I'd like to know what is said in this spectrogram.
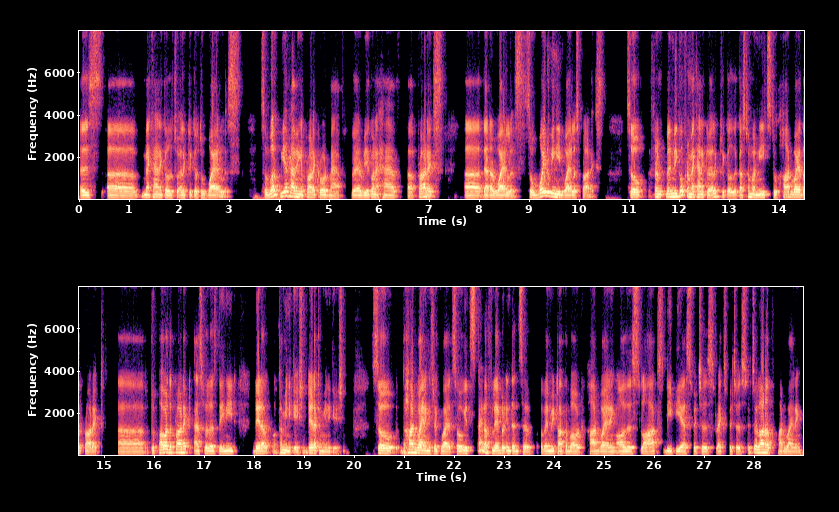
is uh, mechanical to electrical to wireless. So what we are having a product roadmap where we are going to have uh, products uh, that are wireless. So why do we need wireless products? So from when we go from mechanical to electrical, the customer needs to hardwire the product uh, to power the product as well as they need data communication, data communication. So the hardwiring is required. So it's kind of labor intensive when we talk about hardwiring all this locks, DPS switches, REX switches. It's a lot of hardwiring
